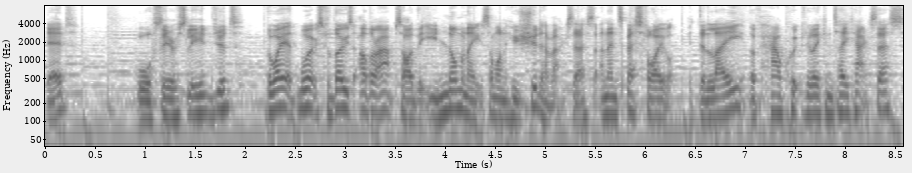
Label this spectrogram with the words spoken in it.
dead or seriously injured. The way it works for those other apps are that you nominate someone who should have access and then specify a delay of how quickly they can take access,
